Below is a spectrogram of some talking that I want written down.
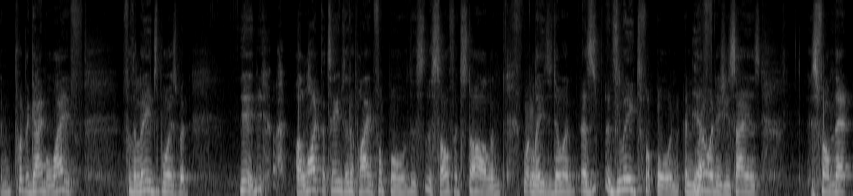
and put the game away f- for the Leeds boys. But yeah, I like the teams that are playing football, this, the Salford style, and what Leeds are doing. As it's Leeds football, and, and. Rohan, as you say, is is from that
